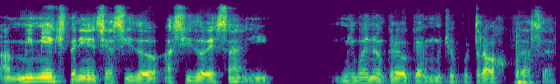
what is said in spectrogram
a mí mi experiencia ha sido, ha sido esa y, y bueno, creo que hay mucho por trabajo por hacer.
